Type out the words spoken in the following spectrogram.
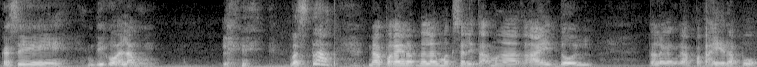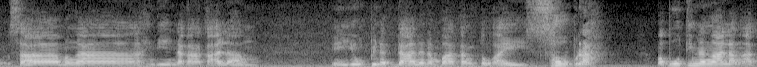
Kasi hindi ko alam. Basta, napakahirap na lang magsalita mga ka-idol. Talagang napakahirap po. Sa mga hindi nakakaalam, eh, yung pinagdaanan ng batang to ay sobra. Mabuti na nga lang at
